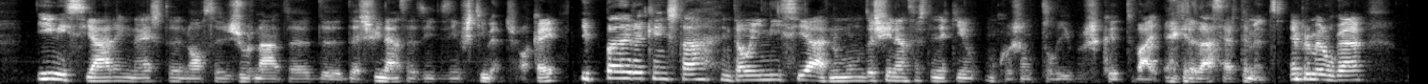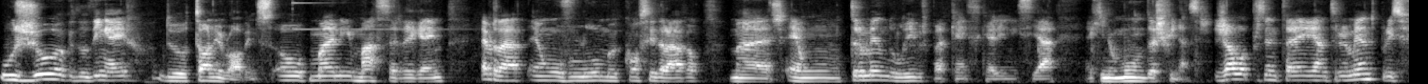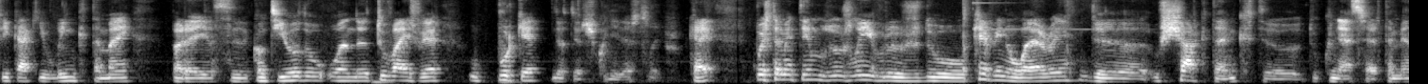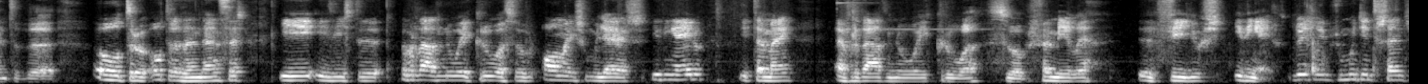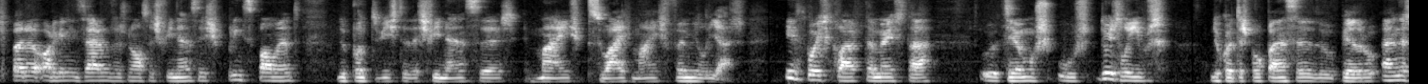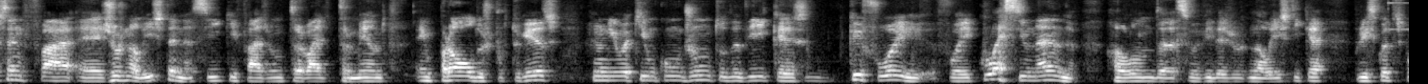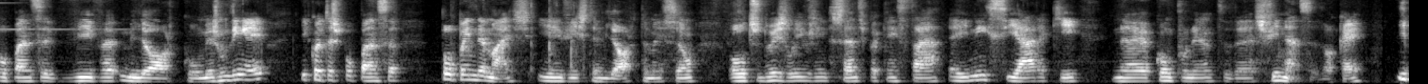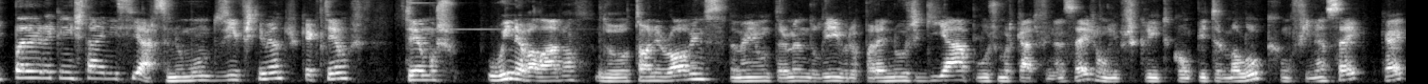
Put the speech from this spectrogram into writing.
iniciarem nesta nossa jornada de, das finanças e dos investimentos, ok? E para quem está então a iniciar no mundo das finanças, tenho aqui um, conjunto de livros que te vai agradar certamente. Em primeiro lugar, O Jogo do Dinheiro, do Tony Robbins, ou Money Master the Game. É verdade, é um volume considerável, mas é um tremendo livro para quem se quer iniciar aqui no mundo das finanças. Já o apresentei anteriormente, por isso fica aqui o link também para esse conteúdo onde tu vais ver o porquê de eu ter escolhido este livro, ok? Depois também temos os livros do Kevin O'Leary, de o Shark Tank, tu, tu conheces certamente de outro, outras andanças, e existe a verdade nua e crua sobre homens, mulheres e dinheiro, e também a verdade nua e crua sobre família, eh, filhos e dinheiro. Dois livros muito interessantes para organizarmos as nossas finanças, principalmente do ponto de vista das finanças mais pessoais, mais familiares. E depois, claro, também está, temos os dois livros do Contas Poupança, do Pedro Anderson, é jornalista na SIC e faz um trabalho tremendo em prol dos portugueses. Reuniu aqui um conjunto de dicas que foi, foi colecionando ao longo da sua vida jornalística, por isso Contas Poupança viva melhor com o mesmo dinheiro e Contas Poupança poupa ainda mais e invista melhor. Também são outros dois livros interessantes para quem está a iniciar aqui na componente das finanças, ok? E para quem está a iniciar-se no mundo dos investimentos, o que é que temos? Temos o Inabalável, do Tony Robbins, também um tremendo livro para nos guiar pelos mercados financeiros, um livro escrito com Peter Maluk, um financeiro, ok?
